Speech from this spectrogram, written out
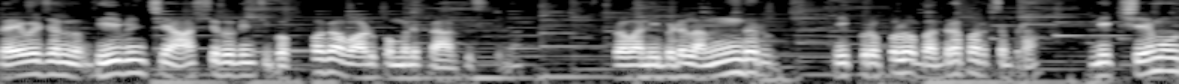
దైవజలను దీవించి ఆశీర్వదించి గొప్పగా వాడుకోమని ప్రార్థిస్తున్నాను ప్రభా నీ బిడ్డలందరూ నీ కృపలో భద్రపరచబడ నీ క్షేమం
